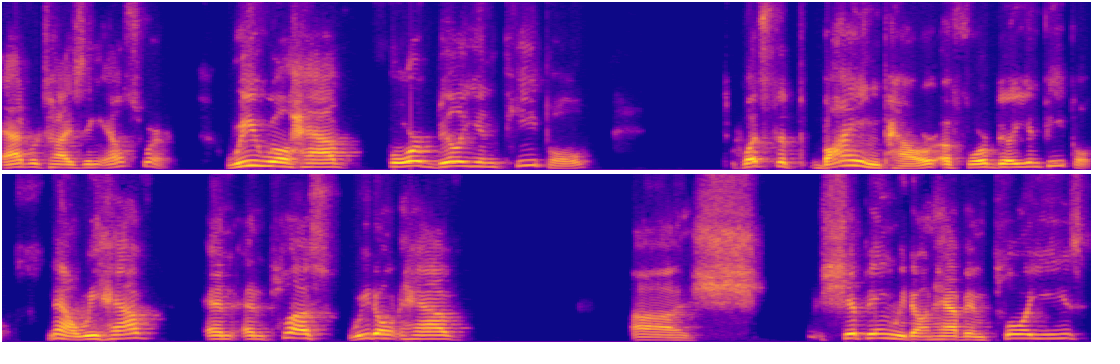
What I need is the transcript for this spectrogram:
advertising elsewhere. We will have 4 billion people. What's the buying power of 4 billion people? Now we have, and, and plus, we don't have uh, sh- shipping, we don't have employees.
